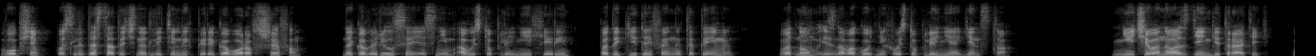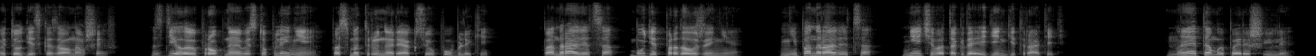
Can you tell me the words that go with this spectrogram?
В общем, после достаточно длительных переговоров с шефом, договорился я с ним о выступлении Херин под эгидой Fan Entertainment в одном из новогодних выступлений агентства. «Нечего на вас деньги тратить», – в итоге сказал нам шеф. «Сделаю пробное выступление, посмотрю на реакцию публики. Понравится – будет продолжение. Не понравится – нечего тогда и деньги тратить». На это мы порешили.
